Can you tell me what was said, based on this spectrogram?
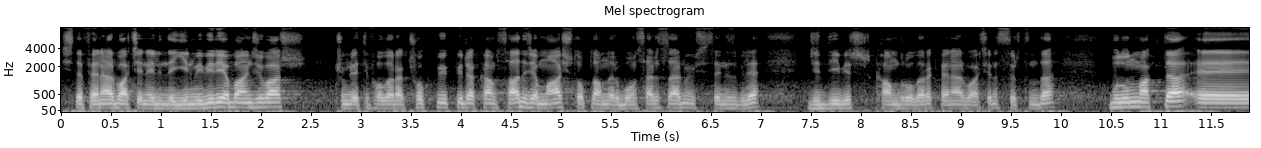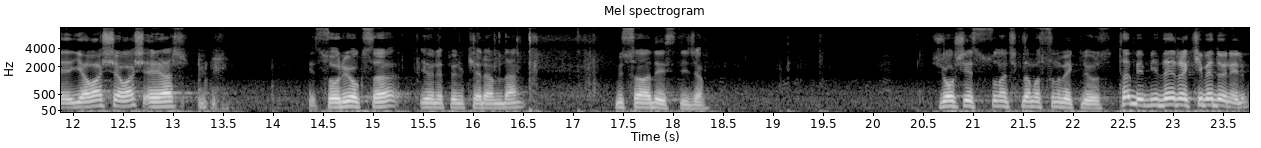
işte Fenerbahçe'nin elinde 21 yabancı var. Kümülatif olarak çok büyük bir rakam. Sadece maaş toplamları bonservis vermemişseniz bile ciddi bir kambur olarak Fenerbahçe'nin sırtında bulunmakta. E, yavaş yavaş eğer soru yoksa yönetmenim Kerem'den müsaade isteyeceğim. Jorge Jesus'un açıklamasını bekliyoruz. Tabii bir de rakibe dönelim.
